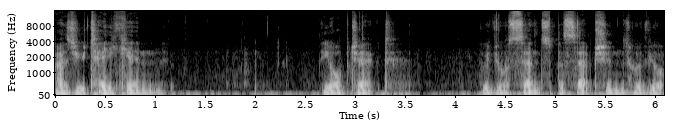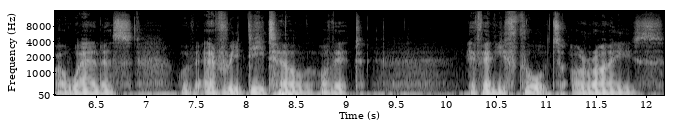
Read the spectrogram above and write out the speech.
as you take in the object with your sense perceptions, with your awareness, with every detail of it, if any thoughts arise,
